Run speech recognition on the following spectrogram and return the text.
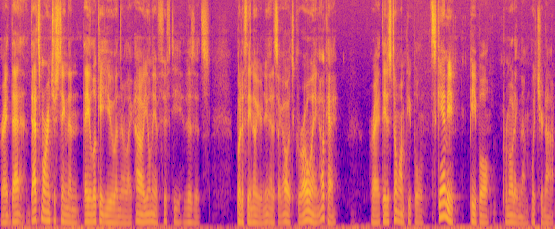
right? That that's more interesting than they look at you and they're like oh you only have 50 visits. But if they know you're new and it's like oh it's growing. Okay right? They just don't want people scammy people promoting them, which you're not.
